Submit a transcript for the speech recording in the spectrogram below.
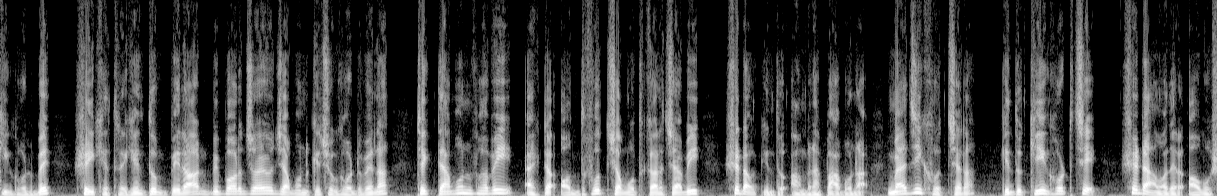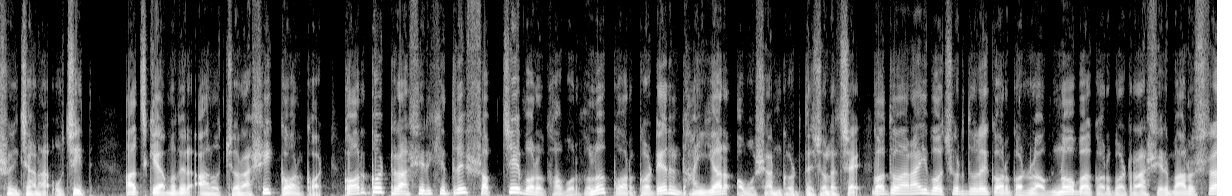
কি ঘটবে? সেই ক্ষেত্রে কিন্তু বিরাট বিপর্যয়ও যেমন কিছু ঘটবে না, ঠিক তেমনভাবেই একটা অদ্ভুত চমৎকার চাবি সেটাও কিন্তু আমরা পাবো না। ম্যাজিক হচ্ছে না, কিন্তু কি ঘটছে সেটা আমাদের অবশ্যই জানা উচিত। আজকে আমাদের আলোচ্য রাশি কর্কট। কর্কট রাশির ক্ষেত্রে সবচেয়ে বড় খবর হলো কর্কটের ঢাইয়ার অবসান ঘটতে চলেছে। গত আড়াই বছর ধরে কর্কট লগ্ন বা কর্কট রাশির মানুষরা,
